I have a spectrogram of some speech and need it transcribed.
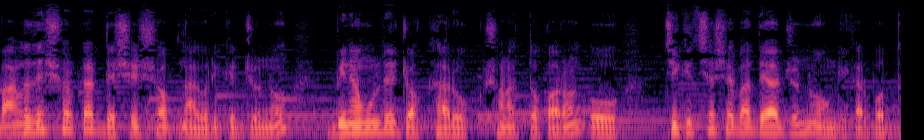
বাংলাদেশ সরকার দেশের সব নাগরিকের জন্য বিনামূল্যে যক্ষা রোগ শনাক্তকরণ ও চিকিৎসা সেবা দেওয়ার জন্য অঙ্গীকারবদ্ধ।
